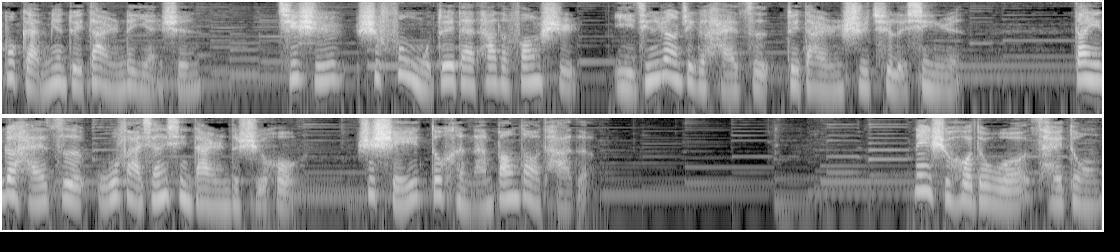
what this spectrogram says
不敢面对大人的眼神。”其实是父母对待他的方式，已经让这个孩子对大人失去了信任。当一个孩子无法相信大人的时候，是谁都很难帮到他的。那时候的我才懂，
